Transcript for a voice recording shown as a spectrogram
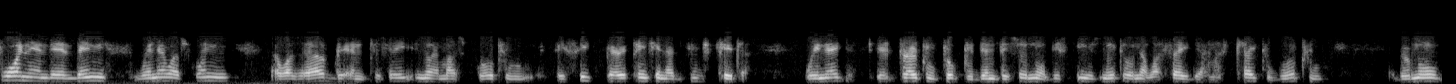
phone, and then, then when I was phoning, I was helped and to say, you know, I must go to a sick pension adjudicator. When I uh, tried to talk to them, they said, no, this thing is not on our side. I must try to go to, I don't know,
